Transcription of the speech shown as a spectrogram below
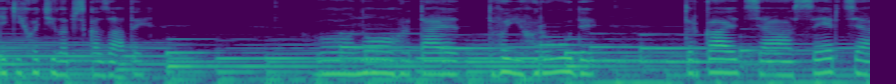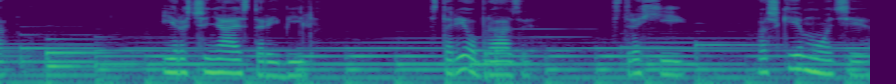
які хотіла б сказати. Воно гортає твої груди, торкається серця і розчиняє старий біль, старі образи, страхи, важкі емоції.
